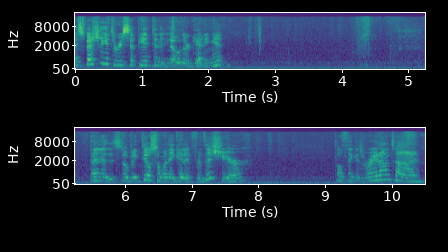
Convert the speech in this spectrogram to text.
Especially if the recipient didn't know they're getting it. Then it's no big deal. So when they get it for this year, they'll think it's right on time.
